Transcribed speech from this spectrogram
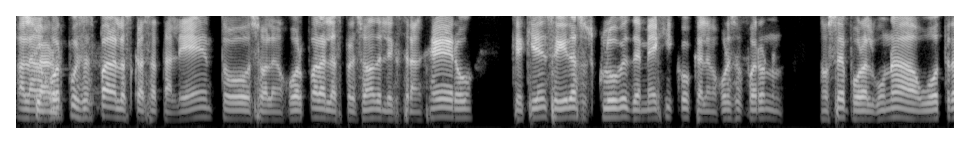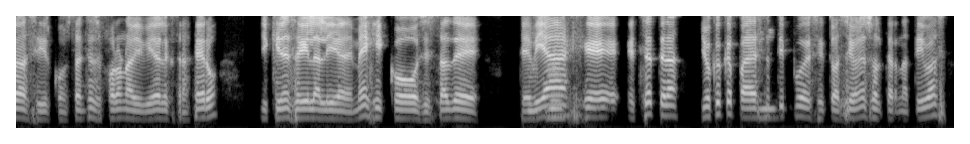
a lo mejor pues es para los cazatalentos o a lo mejor para las personas del extranjero que quieren seguir a sus clubes de México, que a lo mejor se fueron, no sé, por alguna u otra circunstancia se fueron a vivir al extranjero y quieren seguir la Liga de México, o si estás de, de viaje, etcétera. Yo creo que para este tipo de situaciones alternativas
